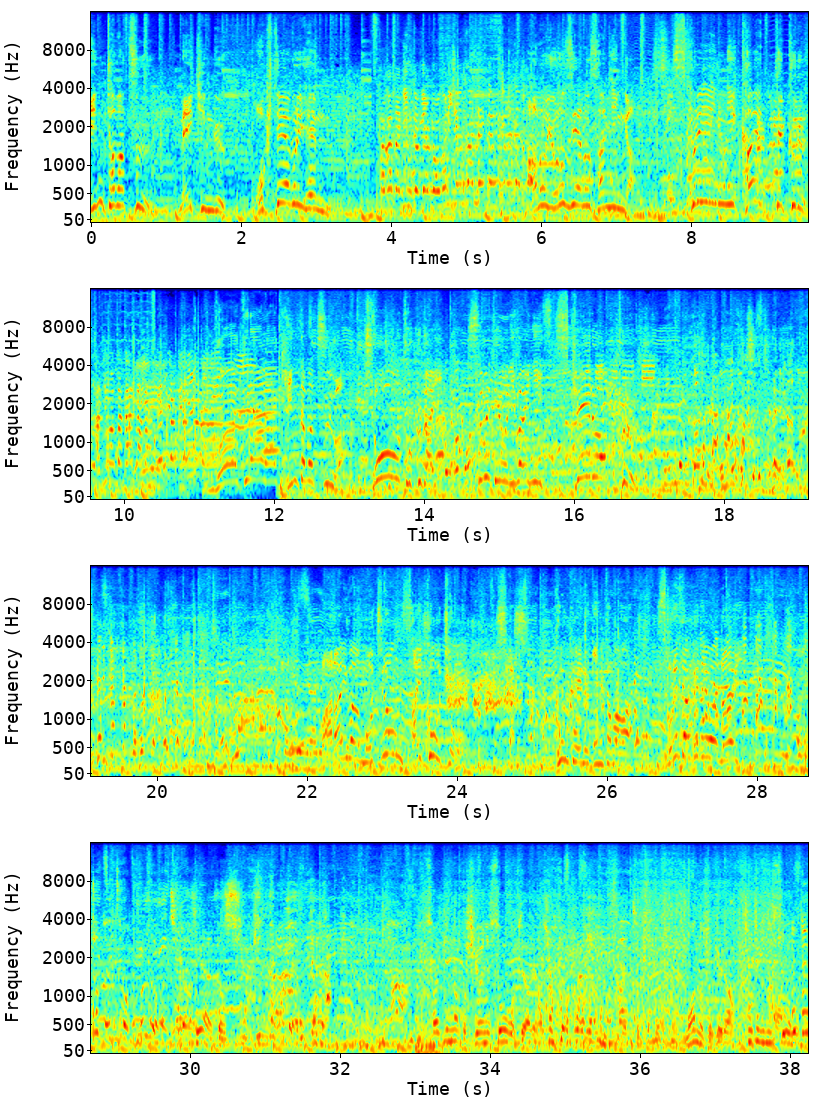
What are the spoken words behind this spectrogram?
銀玉2メイキング掟破り編。高田銀時はですあのよろずやの3人がスクリーンに帰ってくる。僕らは銀玉2は超特大。全てを2倍にスケールアップ。笑いはもちろん最高潮。しかし今回の銀玉はそれだけではないちょっといつもとムードが違う違う真剣なことやってる最近なんか急にすごいことやり始めてちょっとねワンの時より圧倒的にすごいこと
